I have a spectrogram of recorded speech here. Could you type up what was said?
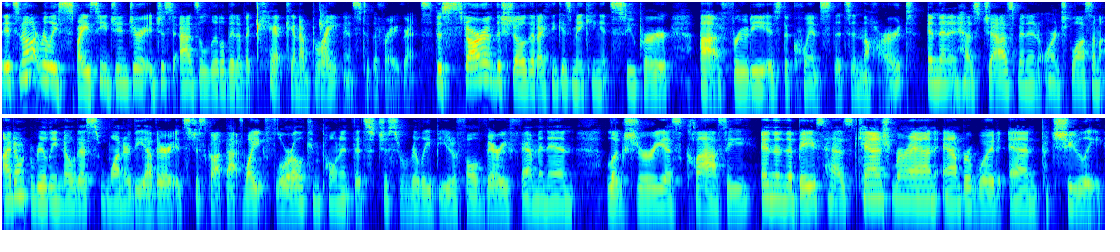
It's not really spicy ginger. It just adds a little bit of a kick and a brightness to the fragrance. The star of the show that I think is making it super uh, fruity is the quince that's in the heart. And then it has jasmine and orange blossom. I don't really notice one or the other. It's just got that white floral component that's just really beautiful, very feminine, luxurious, classy. And then the base has cashmeran, amberwood, and patchouli.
